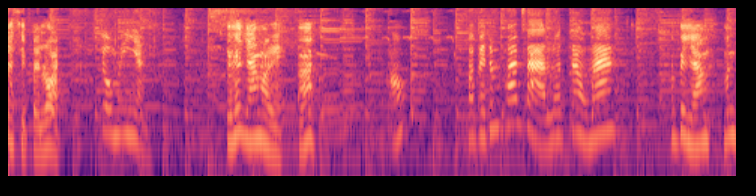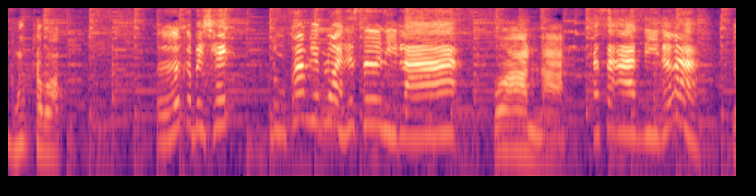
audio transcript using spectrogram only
จะสิบไปรอดจมอีหยังจะเฮ็ดหยังหน่อยนี่ฮะเอ้าพอไปทำความสะอาดรถเจ้ามา มันเป็นหยังมันหกทบบอกเออ ก็ไปเช็ค ดูความเรียบร้อยซื่อๆนี่ล่ะว่านนะก็สะอาดดีนะล่ะ เอ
